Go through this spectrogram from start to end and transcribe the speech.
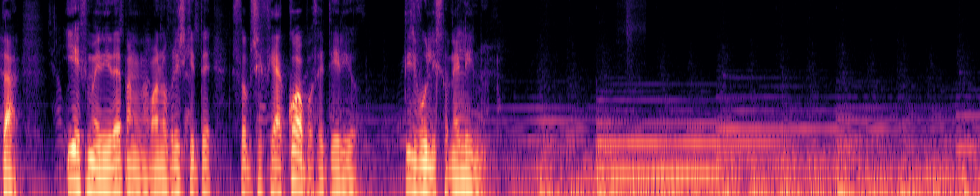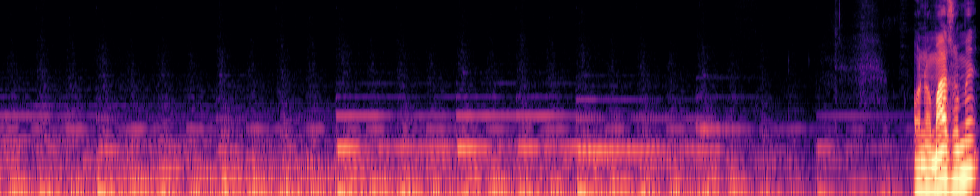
1947. Η εφημερίδα, επαναλαμβάνω, βρίσκεται στο ψηφιακό αποθετήριο της Βουλής των Ελλήνων. Ονομάζομαι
